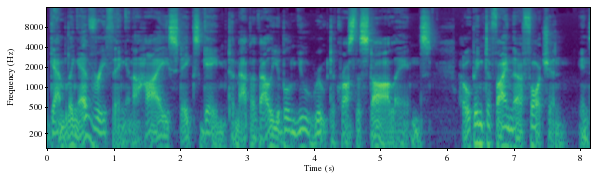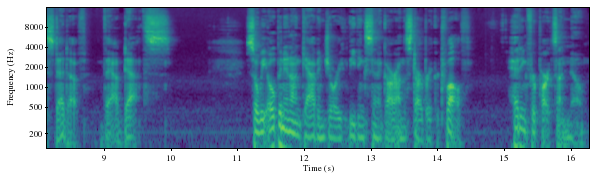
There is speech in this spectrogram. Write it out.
gambling everything in a high stakes game to map a valuable new route across the star lanes, hoping to find their fortune instead of their deaths. So we open in on Gav and Jory leaving Cinnagar on the Starbreaker 12, heading for parts unknown.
